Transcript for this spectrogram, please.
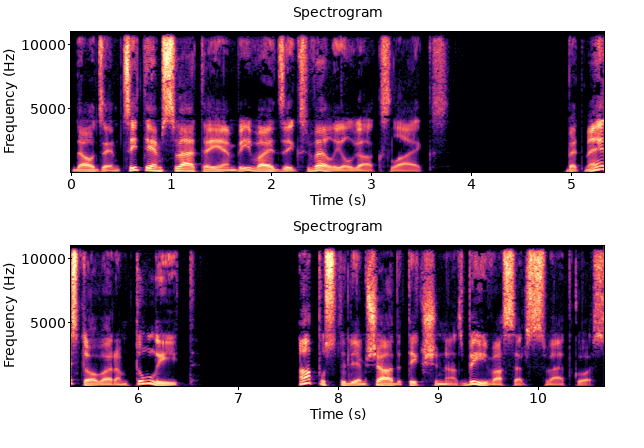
Daudziem citiem svētajiem bija vajadzīgs vēl ilgāks laiks. Bet mēs to varam tūlīt. Apustuļiem šāda tikšanās bija vasaras svētkos.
